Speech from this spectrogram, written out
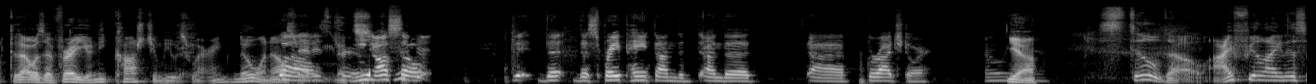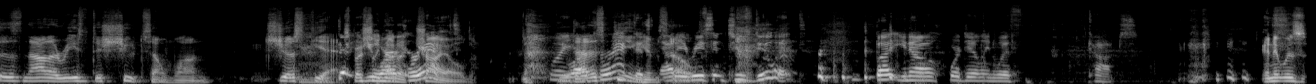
because that was a very unique costume he was wearing. No one else. Well, that is true. he also the, the the spray paint on the on the uh, garage door. oh, Yeah. Still, though, I feel like this is not a reason to shoot someone just yet. Especially not are a correct. child. Well, you. That are correct. peeing It's not a reason to do it. but you know, we're dealing with cops. And it was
